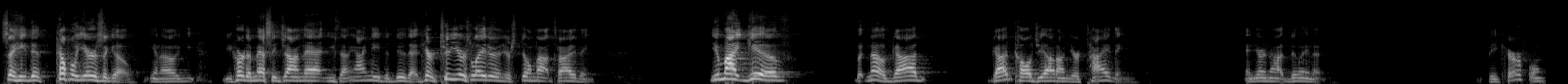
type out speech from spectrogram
Say he did a couple years ago, you know, you heard a message on that and you think, I need to do that. Here, two years later, and you're still not tithing. You might give, but no, God, God called you out on your tithing, and you're not doing it. Be careful.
